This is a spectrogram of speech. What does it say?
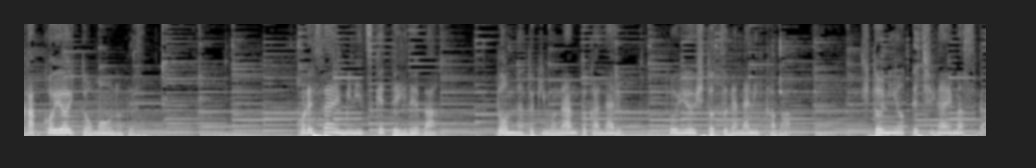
かっこよいと思うのです。これさえ身につけていればどんな時も何とかなる。という一つが何かは人によって違いますが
